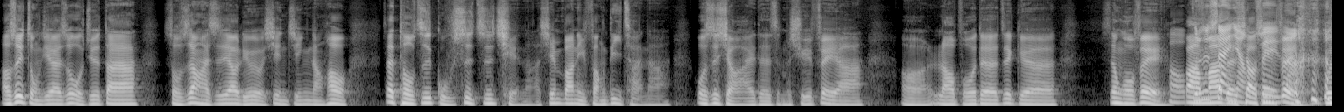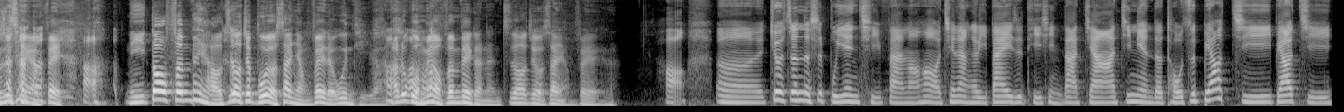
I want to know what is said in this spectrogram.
好，所以总结来说，我觉得大家手上还是要留有现金，然后在投资股市之前啊，先把你房地产啊，或者是小孩的什么学费啊，哦，老婆的这个生活费，哦、爸妈的孝心费，不是赡养费，好，你都分配好之后，就不会有赡养费的问题了啊。如果没有分配，可能之后就有赡养费了。好，呃，就真的是不厌其烦，然后前两个礼拜一直提醒大家，今年的投资不要急，不要急，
